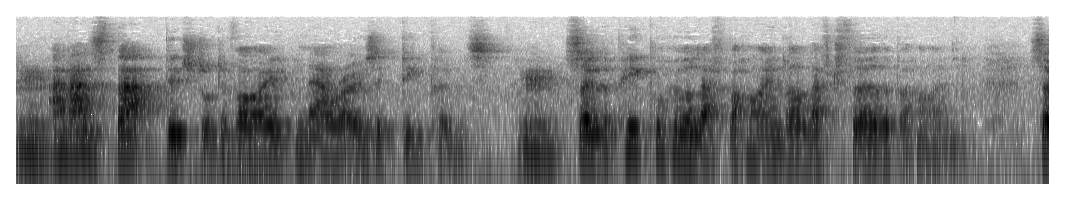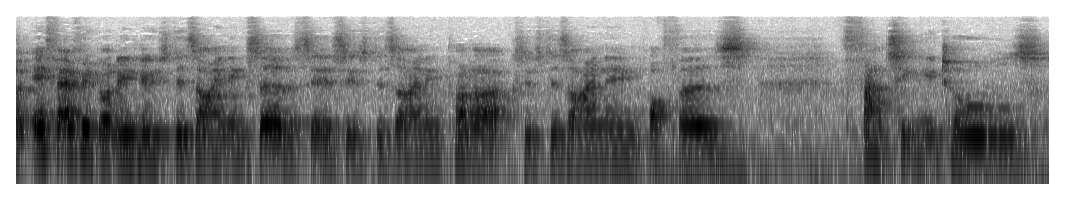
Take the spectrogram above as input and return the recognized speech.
Mm. And as that digital divide narrows, it deepens. Mm. So the people who are left behind are left further behind. So if everybody who's designing services, who's designing products, who's designing offers, fancy new tools,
